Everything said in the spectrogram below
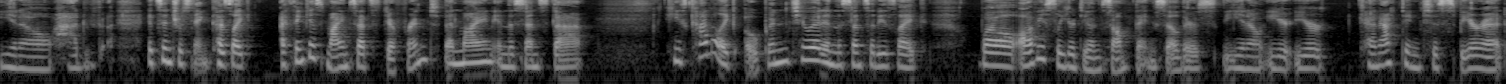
you know, had. It's interesting because, like, I think his mindset's different than mine in the sense that he's kind of like open to it in the sense that he's like, well, obviously you're doing something. So there's, you know, you're, you're connecting to spirit.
